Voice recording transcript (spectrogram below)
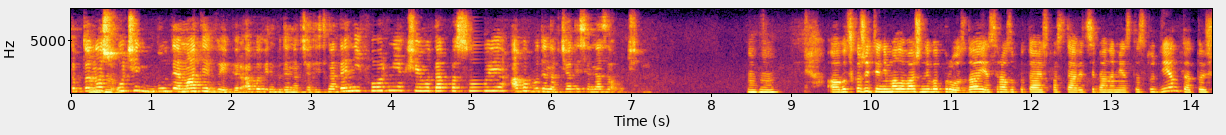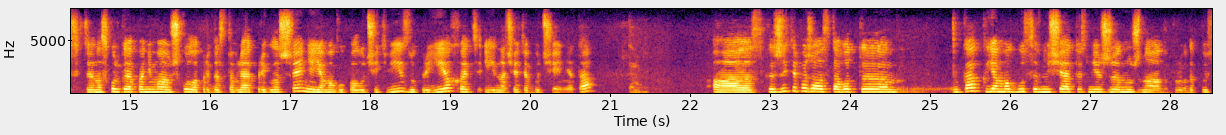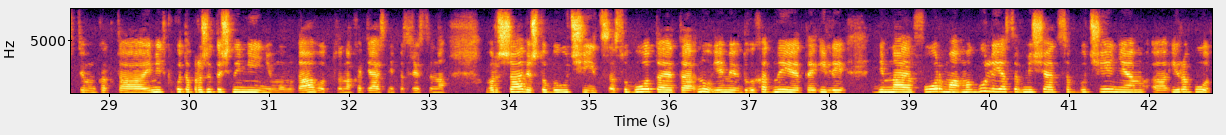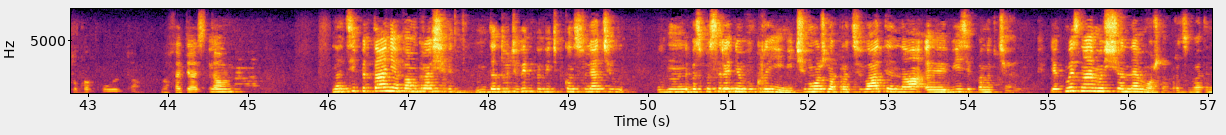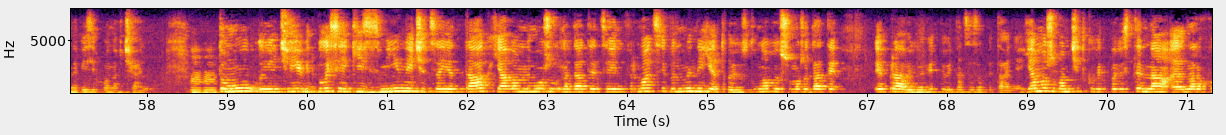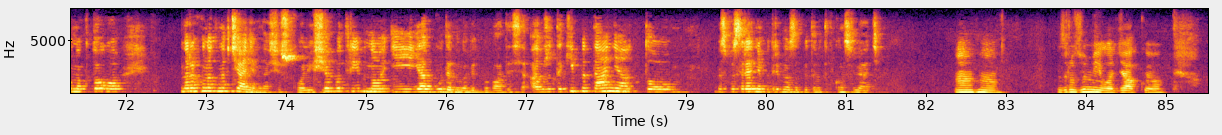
Тобто наш Мгм. учень буде мати вибір, або він буде навчатися на денній формі, якщо йому так пасує, або буде навчатися на заочній. Мгм. А вот скажите, немаловажный вопрос, да, я сразу пытаюсь поставить себя на место студента, то есть, насколько я понимаю, школа предоставляет приглашение, я могу получить визу, приехать и начать обучение, да? Так. А, скажите, пожалуйста, вот э, как я могу совмещать, то есть мне же нужно, доп- допустим, как-то иметь какой-то прожиточный минимум, да, вот находясь непосредственно в Варшаве, чтобы учиться. Суббота это, ну, я имею в виду выходные это или дневная форма. Могу ли я совмещать с обучением э, и работу какую-то, находясь там? Ем, На ці питання вам краще від... дадуть відповідь в консуляті м, безпосередньо в Україні. Чи можна працювати на е, візі по навчанню? Як ми знаємо, що не можна працювати на візі по навчанню. Мгм. Тому е, чи відбулися якісь зміни, чи це є так, я вам не можу надати цієї інформації, бо ми не є тою установою, що може дати е, правильну відповідь на це запитання. Я можу вам чітко відповісти на, е, на рахунок того, на рахунок навчання в нашій школі, що потрібно і як буде воно відбуватися. А вже такі питання, то безпосередньо потрібно запитувати в консуляті. Угу. Зрозуміло, дякую.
